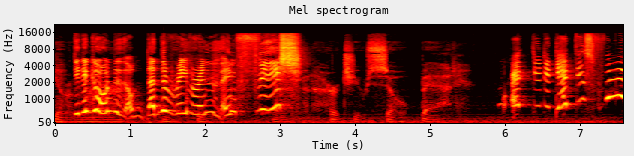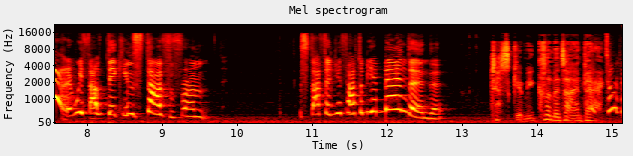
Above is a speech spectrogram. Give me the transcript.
You're a Did you go murderer. to, at the river and, and fish? gonna hurt you so bad. Why did you get this far without taking stuff from stuff that you thought to be abandoned? Just give me Clementine back. I don't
